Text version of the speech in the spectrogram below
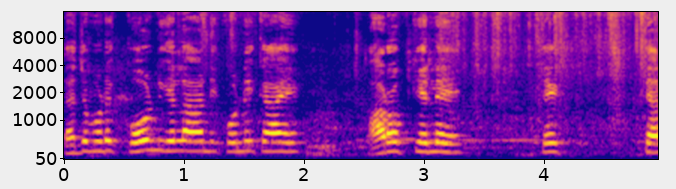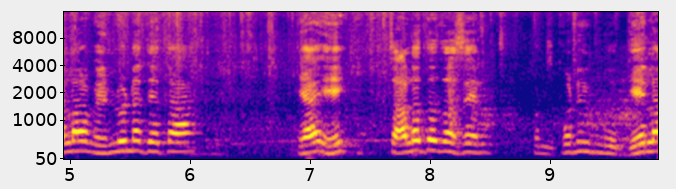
त्याच्यामुळे कोण गेला आणि कोणी काय आरोप केले ते त्याला व्हॅल्यू न देता ह्या हे चालतच असेल. पण कोणी गेला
